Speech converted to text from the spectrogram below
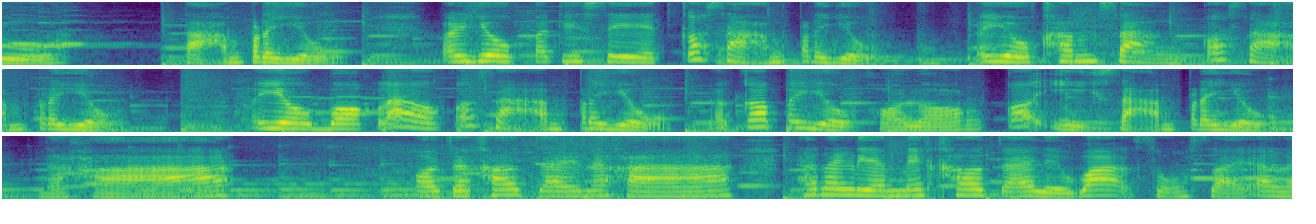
ดู 3 ประโยค ประโยคปฏิเสธก็ 3 ประโยค ประโยคคำสั่งก็ 3 ประโยค ประโยคบอกเล่าก็ 3 ประโยค แล้วก็ประโยคขอร้องก็อีก 3 ประโยคนะคะ อจะเข้าใจนะคะ ถ้านักเรียนไม่เข้าใจหรือว่าสงสัยอะไร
